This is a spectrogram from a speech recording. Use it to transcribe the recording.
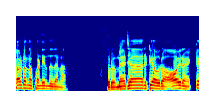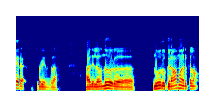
கார்டன் ஆஃப் பண்ணியிருந்ததுதானா? ஒரு மெஜாரிட்டியாக ஒரு ஆயிரம் ஹெக்டேரை புரியுதுங்களா? அதில் வந்து ஒரு நூறு கிராமம் இருக்கலாம்.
